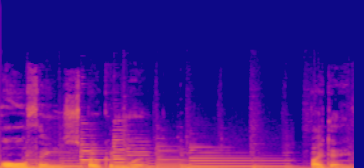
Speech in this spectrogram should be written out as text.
All Things Spoken Word by Dave.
